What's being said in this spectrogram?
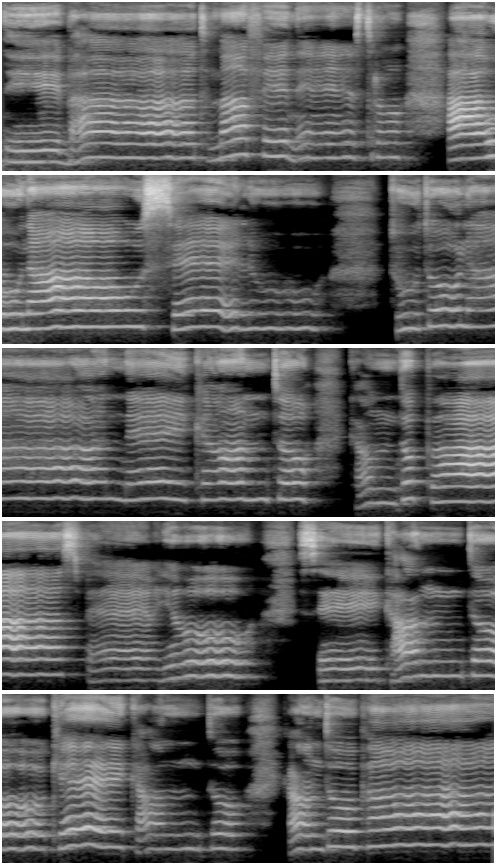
Debat ma fenestro a una uccello, tutto l'anno canto, canto pasperio, se canto che canto, canto paspeio,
